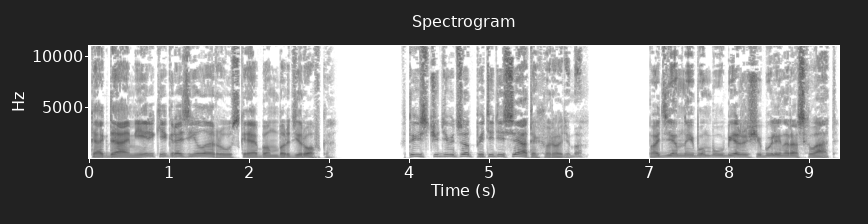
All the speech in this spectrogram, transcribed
когда Америке грозила русская бомбардировка. В 1950-х вроде бы. Подземные бомбоубежища были на расхват.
